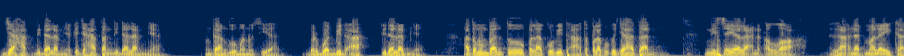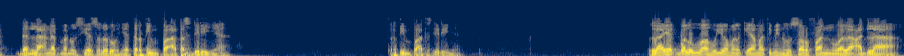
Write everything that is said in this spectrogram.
jahat di dalamnya, kejahatan di dalamnya, mengganggu manusia, berbuat bid'ah di dalamnya, atau membantu pelaku bid'ah atau pelaku kejahatan, niscaya laknat Allah, laknat malaikat, dan laknat manusia seluruhnya tertimpa atas dirinya. Tertimpa atas dirinya. La yakbalullahu yawmal qiyamati minhu sarfan wala adla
